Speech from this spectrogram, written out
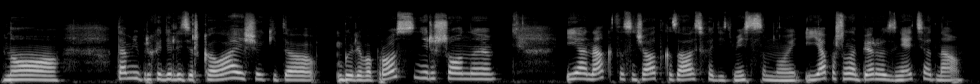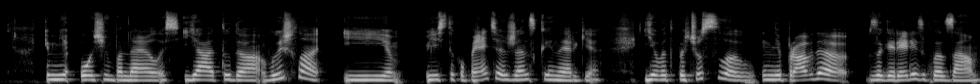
но там не приходили зеркала, еще какие-то были вопросы нерешенные. И она как-то сначала отказалась ходить вместе со мной. И я пошла на первое занятие одна. И мне очень понравилось. Я оттуда вышла, и есть такое понятие женская энергия. Я вот почувствовала, у меня правда загорелись глаза.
